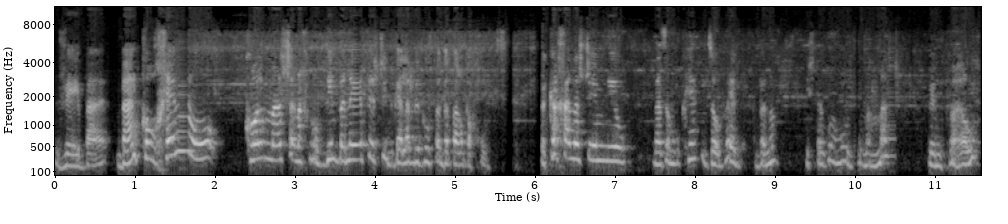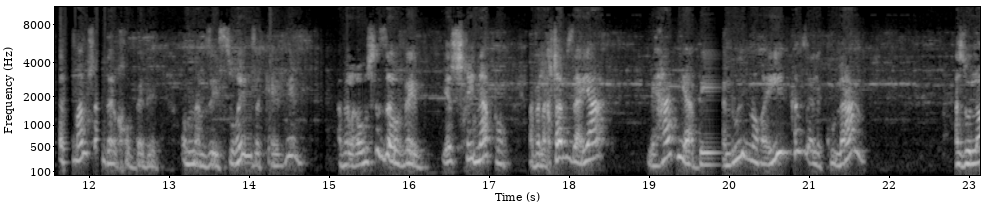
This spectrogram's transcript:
ובעל כורחנו, כל מה שאנחנו עובדים בנפש התגלה בגוף הדבר בחוץ. וככה אנשים נהיו. ואז אמרו, כן, זה עובד. הבנות השתגעו, אמרו, זה ממש, והם כבר ראו את עצמם שהדרך עובדת. אמנם זה ייסורים, זה כאבים, אבל ראו שזה עובד. יש שכינה פה. אבל עכשיו זה היה להדיה, בגלוי נוראי כזה לכולם. אז הוא לא,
